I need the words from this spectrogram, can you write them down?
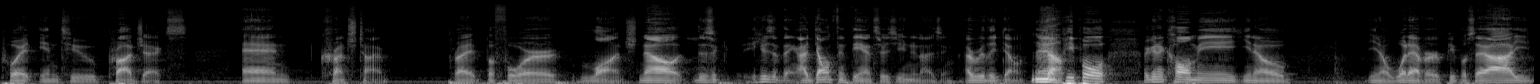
put into projects and crunch time, right before launch. Now, there's a here's the thing. I don't think the answer is unionizing. I really don't. And No. people are gonna call me, you know, you know, whatever. People say, ah, you,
